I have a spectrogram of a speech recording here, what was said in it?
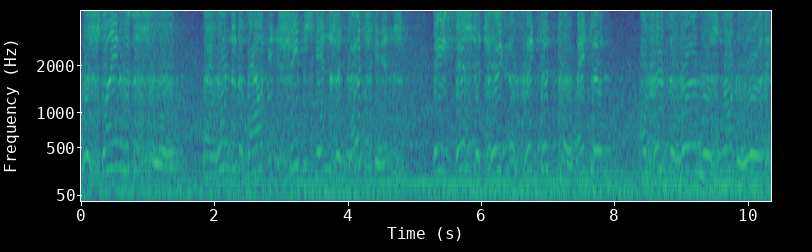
were slain with the sword, They wandered about in sheepskins and goatskins, being destitute, afflicted, tormented, of whom the world was not worthy.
